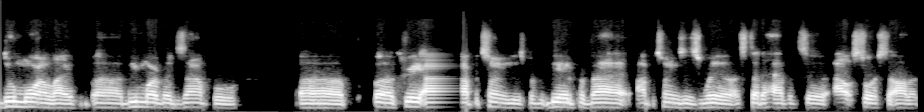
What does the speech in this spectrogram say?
do more in life, uh, be more of an example, uh, uh, create opportunities, be able to provide opportunities as well instead of having to outsource it all the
